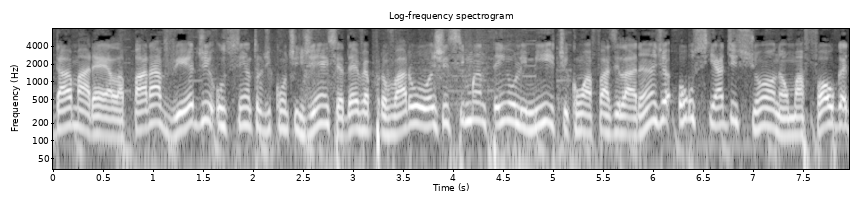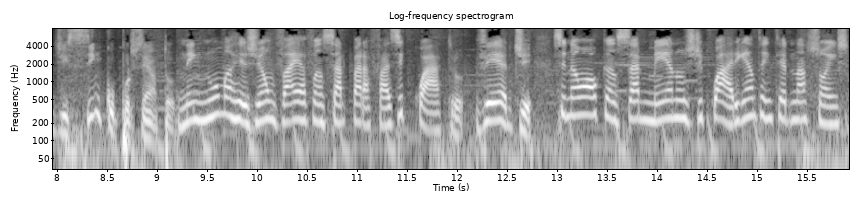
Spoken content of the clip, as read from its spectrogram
Da amarela para a verde, o centro de contingência deve aprovar hoje se mantém o limite com a fase laranja ou se adiciona uma folga de 5%. Nenhuma região vai avançar para a fase 4. Verde verde se não alcançar menos de 40 internações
